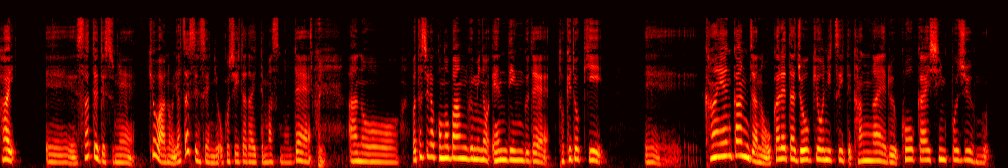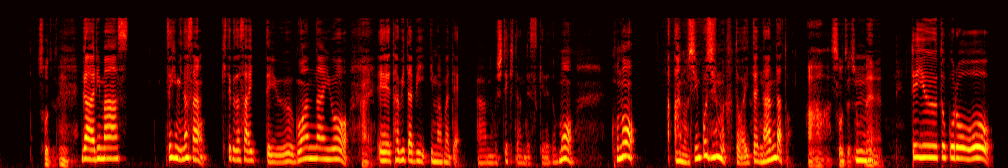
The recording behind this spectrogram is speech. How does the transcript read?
はい。えーさてですね今日はあの八橋先生にお越しいただいてますので、はいあのー私がこの番組のエンディングで時々、えー肝炎患者の置かれた状況について考える公開シンポジウムそうですね。がありますぜひ皆さん来てくださいっていうご案内をたびたび今まであのしてきたんですけれどもこのあのシンポジウムとは一体何だと。ああ、そうでしょうね。っていうところを、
